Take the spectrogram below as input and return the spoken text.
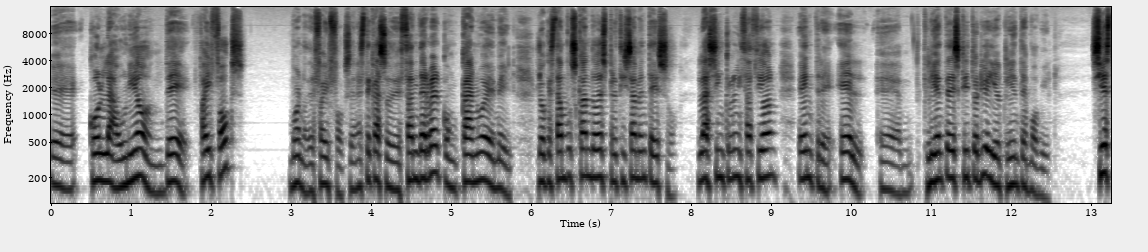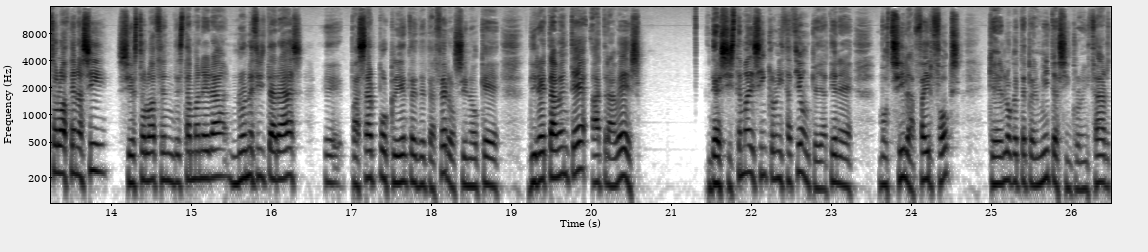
eh, con la unión de Firefox, bueno, de Firefox, en este caso de Thunderbird con K9 Mail. Lo que están buscando es precisamente eso, la sincronización entre el eh, cliente de escritorio y el cliente móvil. Si esto lo hacen así, si esto lo hacen de esta manera, no necesitarás eh, pasar por clientes de terceros, sino que directamente a través del sistema de sincronización que ya tiene Mozilla Firefox, que es lo que te permite sincronizar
